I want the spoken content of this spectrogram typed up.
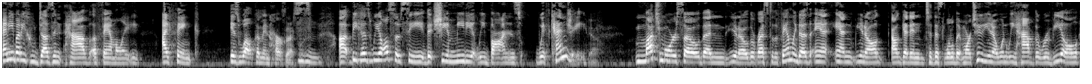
anybody who doesn't have a family, I think, is welcome in hers. Exactly. Uh, because we also see that she immediately bonds with Kenji yeah. much more so than you know the rest of the family does and and you know I'll, I'll get into this a little bit more too you know when we have the reveal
